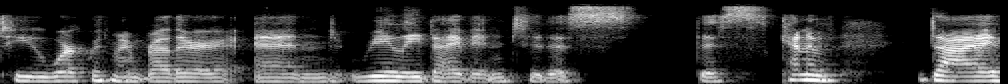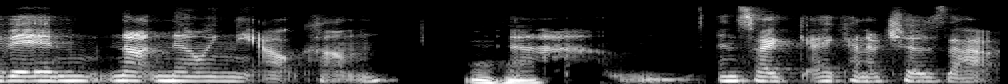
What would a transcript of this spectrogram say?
to work with my brother and really dive into this this kind of dive in, not knowing the outcome. Mm-hmm. Um, and so I, I kind of chose that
